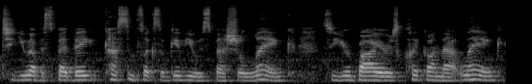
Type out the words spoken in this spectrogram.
to you have a spe- they CustomFlix will give you a special link so your buyers click on that link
